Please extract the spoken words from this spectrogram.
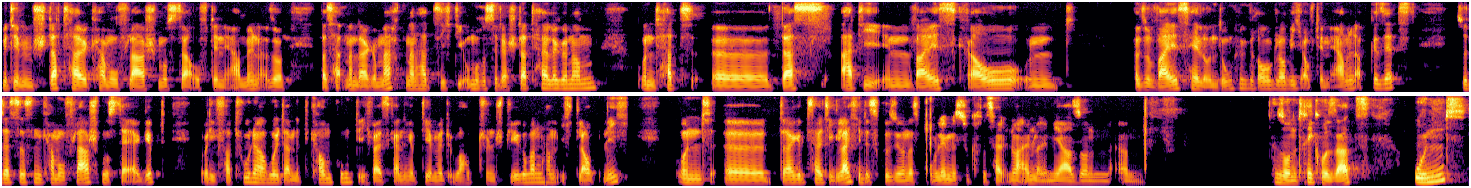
mit dem Stadtteil-Camouflage-Muster auf den Ärmeln. Also was hat man da gemacht? Man hat sich die Umrisse der Stadtteile genommen und hat äh, das, hat die in weiß, grau und also weiß, hell und dunkelgrau, glaube ich, auf dem Ärmel abgesetzt sodass das ein Camouflagemuster ergibt. Aber die Fortuna holt damit kaum Punkte. Ich weiß gar nicht, ob die damit überhaupt schon ein Spiel gewonnen haben. Ich glaube nicht. Und äh, da gibt es halt die gleiche Diskussion. Das Problem ist, du kriegst halt nur einmal im Jahr so einen, ähm, so einen Trikotsatz. Und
